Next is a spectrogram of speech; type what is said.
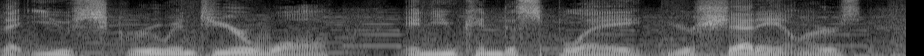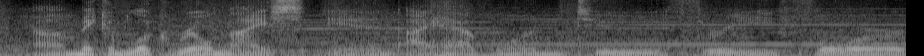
that you screw into your wall and you can display your shed antlers, uh, make them look real nice. And I have one, two, three, four,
